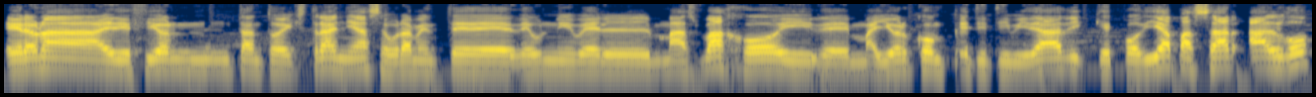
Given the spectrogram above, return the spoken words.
era una edición un tanto extraña, seguramente de, de un nivel más bajo y de mayor competitividad y que podía pasar algo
